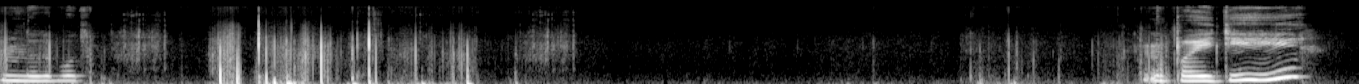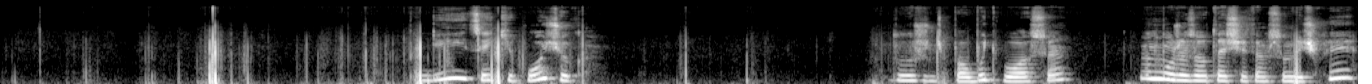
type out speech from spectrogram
Надо будет. Ну, по идее... Идее, цей типочек должен, типа, быть босса. Ну, можно затащить там сундучки.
